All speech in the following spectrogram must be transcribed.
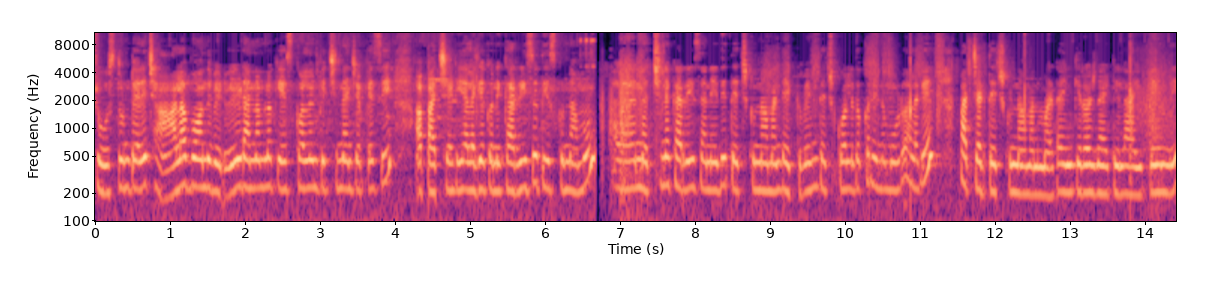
చూస్తుంటేనే చాలా బాగుంది. విడివిడి అన్నంలోకి వేసుకోవాలనిపించింది అని చెప్పేసి ఆ పచ్చడి అలాగే కొన్ని కర్రీస్ తీసుకున్నాము. అలా నచ్చిన కర్రీస్ అనేది తెచ్చుకున్నామండి. ఎక్కువేం తెచ్చుకోలేదు. ఒక రెండు మూడు అలాగే పచ్చడి తెచ్చుకున్నాం అనమాట ఇంక ఈరోజు నైట్ ఇలా అయిపోయింది.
